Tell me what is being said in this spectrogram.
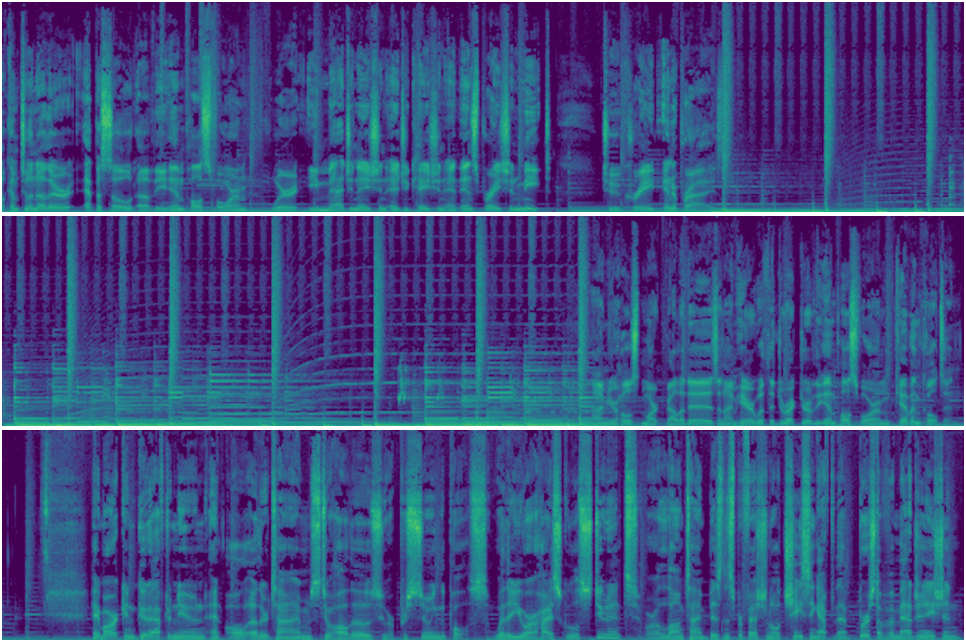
welcome to another episode of the Impulse Forum where imagination, education, and inspiration meet to create enterprise. I'm your host, Mark Valadez, and I'm here with the director of the Impulse Forum, Kevin Colton. Hey, Mark, and good afternoon and all other times to all those who are pursuing the pulse. Whether you are a high school student or a longtime business professional chasing after that burst of imagination,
